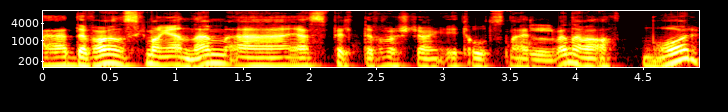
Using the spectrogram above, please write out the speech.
Eh, Det var ganske mange NM. Eh, Jeg spilte for første gang i 2011, da jeg var 18 år.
